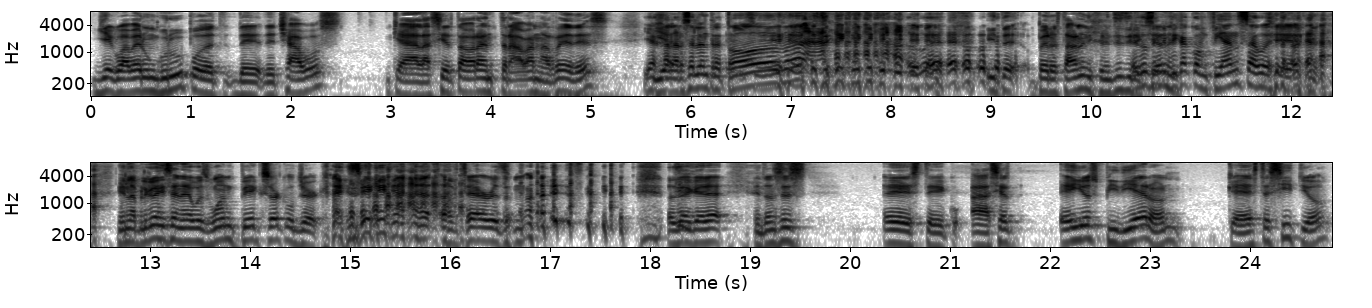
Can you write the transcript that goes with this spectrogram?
llegó a haber un grupo de, de- de chavos que a la cierta hora entraban a redes. Y a jalárselo entre todos, Sí, ¿no? sí. Y te- pero estaban en diferentes Eso direcciones. significa confianza, güey. Sí. Y en la película dicen, it was one big circle jerk of terrorism. o sea que era... Entonces, este, a ellos pidieron que este sitio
